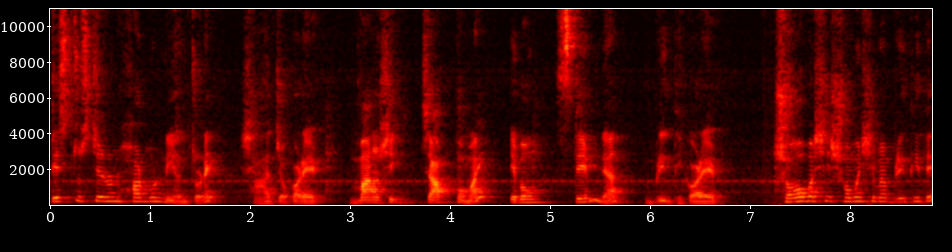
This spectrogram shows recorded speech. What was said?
টেস্টোস্টেরন হরমোন নিয়ন্ত্রণে সাহায্য করে। মানসিক চাপ কমায় এবং স্টেমিনা বৃদ্ধি করে। সহবাসের সময়সীমা বৃদ্ধিতে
